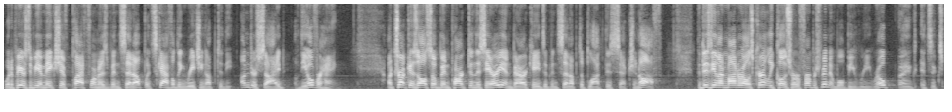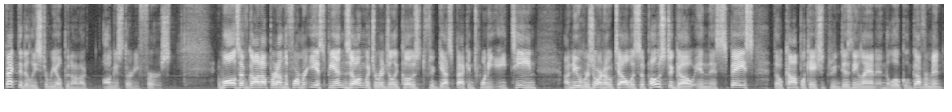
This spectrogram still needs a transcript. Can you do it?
What appears to be a makeshift platform has been set up with scaffolding reaching up to the underside of the overhang. A truck has also been parked in this area and barricades have been set up to block this section off. The Disneyland monorail is currently closed for refurbishment and will be re uh, it's expected at least to reopen on August 31st. walls have gone up around the former ESPN zone, which originally closed for guests back in 2018. A new resort hotel was supposed to go in this space, though complications between Disneyland and the local government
